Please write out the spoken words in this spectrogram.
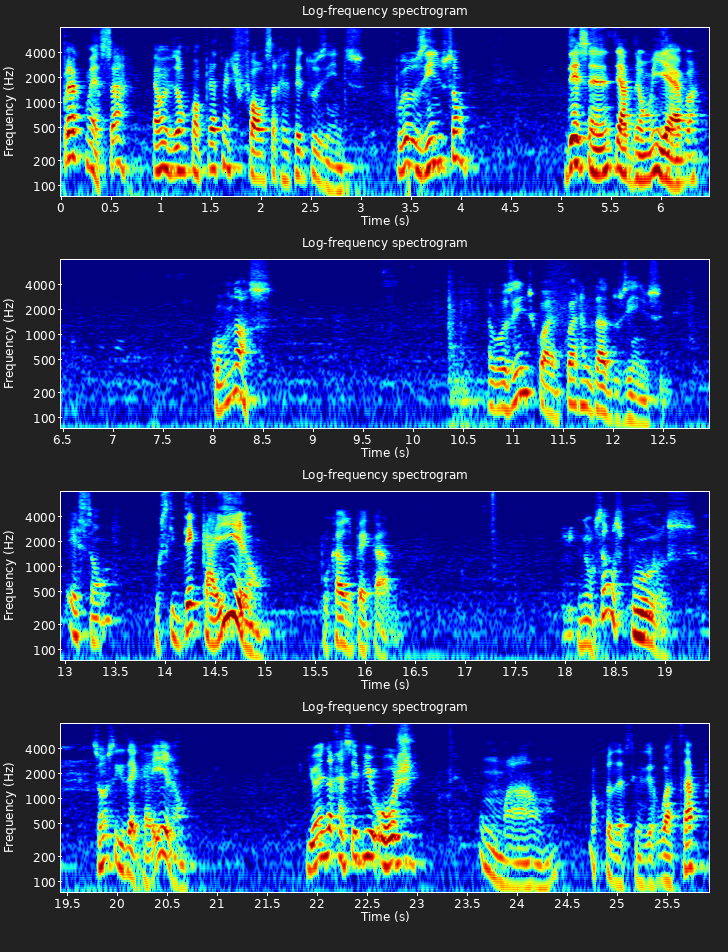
Para começar, é uma visão completamente falsa a respeito dos índios. Porque os índios são descendentes de Adão e Eva, como nós. Os índios, qual, é, qual é a realidade dos índios? Eles são os que decaíram por causa do pecado. Não são os puros, são os que decaíram. E eu ainda recebi hoje uma, uma coisa assim, um WhatsApp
